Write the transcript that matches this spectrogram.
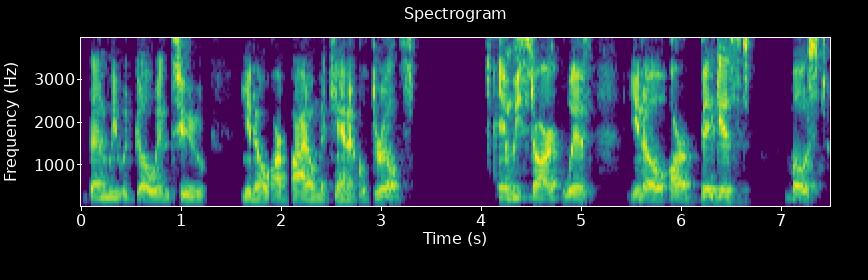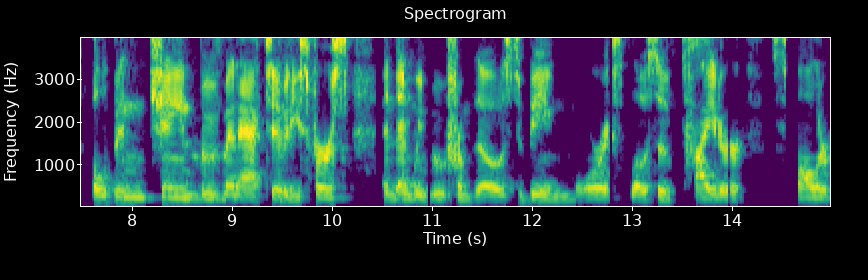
then we would go into, you know, our biomechanical drills. And we start with, you know, our biggest, most open chain movement activities first. And then we move from those to being more explosive, tighter, smaller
